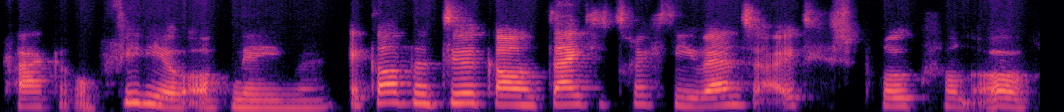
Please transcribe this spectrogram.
vaker op video opnemen. Ik had natuurlijk al een tijdje terug die wens uitgesproken van, oh,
